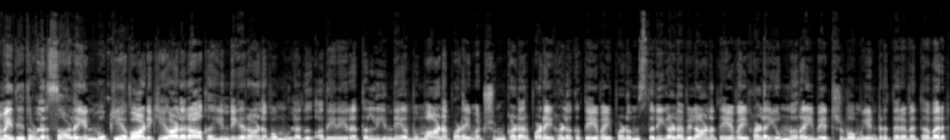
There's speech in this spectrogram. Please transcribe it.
அமைதி தொழிற்சாலையின் முக்கிய வாடிக்கையாளராக இந்திய ராணுவம் உள்ளது. அதே நேரத்தில் இந்திய விமானப்படை மற்றும் கடற்படைகளுக்கு தேவைப்படும் சிறிய அளவிலான தேவைகளையும் நிறைவேற்றுவோம் என்று தெரிவித்த அவர்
